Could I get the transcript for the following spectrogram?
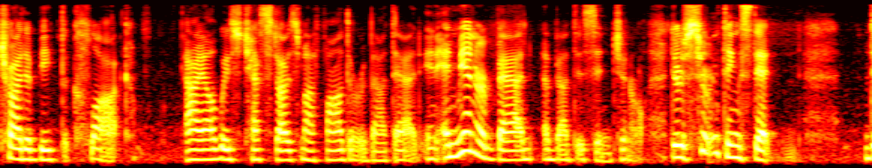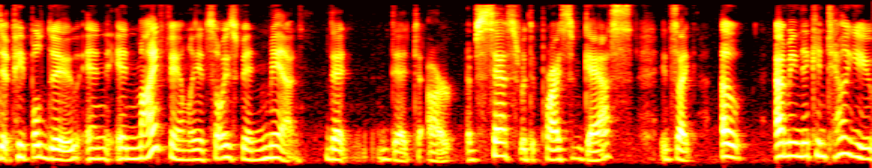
try to beat the clock. I always chastise my father about that. And, and men are bad about this in general. There's certain things that that people do, and in my family, it's always been men that that are obsessed with the price of gas. It's like, oh, I mean, they can tell you.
